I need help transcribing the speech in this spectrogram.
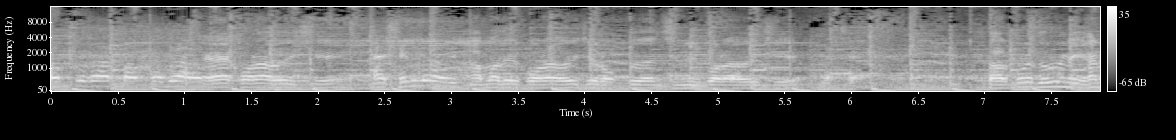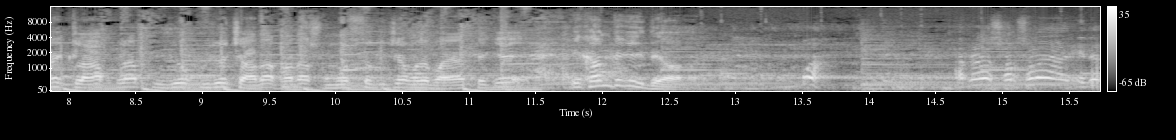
রক্তদান বা প্রোগ্রাম? হ্যাঁ করা হয়েছে। হ্যাঁ সেগুলো আমাদের করা হয়েছে রক্তদান শিবির করা হয়েছে। আচ্ছা। তারপরে ধরুন এখানে ক্লাব ক্লাব পুজো পুজো চাঁদা ফাদা সমস্ত কিছু আমাদের বাজার থেকে এখান থেকেই দেওয়া হয়। আপনারা সবসময় এদের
